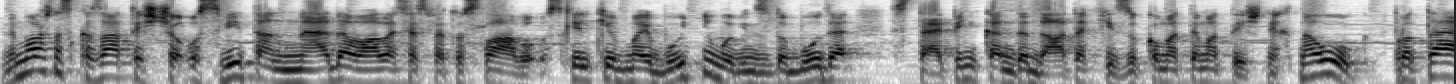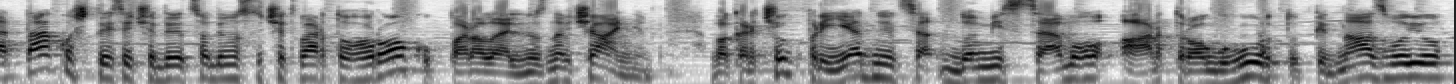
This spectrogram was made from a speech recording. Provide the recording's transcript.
Не можна сказати, що освіта не давалася Святославу, оскільки в майбутньому він здобуде степінь кандидата фізико-математичних наук. Проте також 1994 року, паралельно з навчанням, Вакарчук приєднується до місцевого арт-рок гурту під назвою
